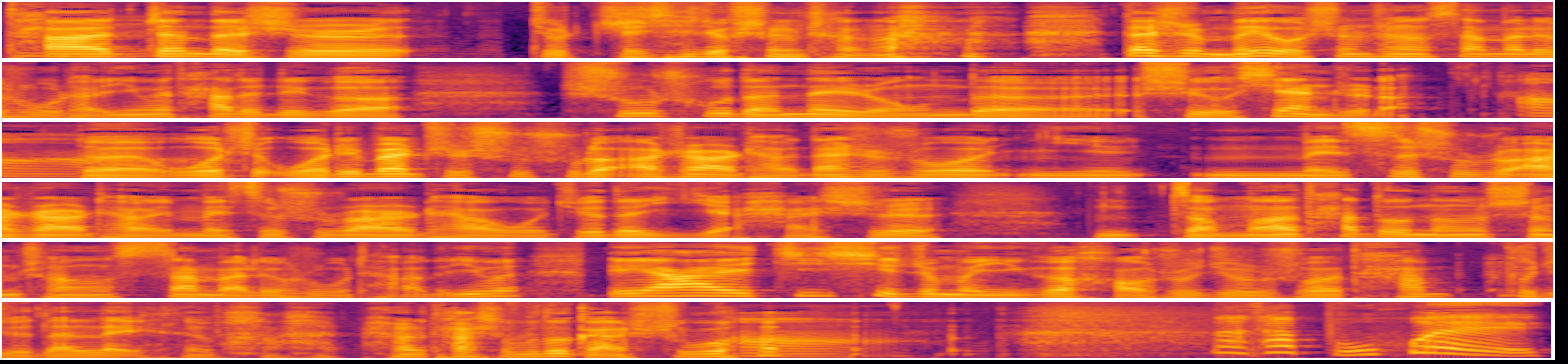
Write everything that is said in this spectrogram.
他真的是就直接就生成了，但是没有生成三百六十五条，因为它的这个输出的内容的是有限制的。哦，对我只我这边只输出了二十二条，但是说你每次输出二十二条，每次输出二十条，我觉得也还是，嗯，怎么它都能生成三百六十五条的，因为 AI 机器这么一个好处就是说它不觉得累，对吧？然后它什么都敢说。哦，那它不会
